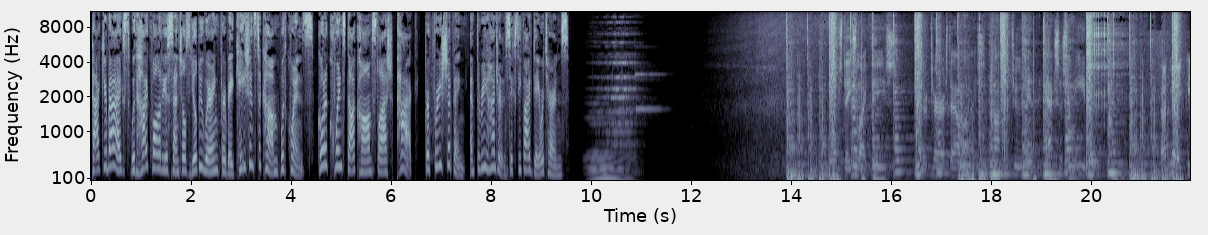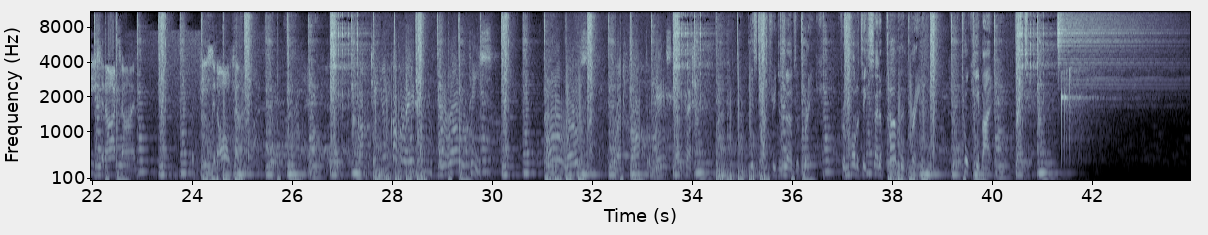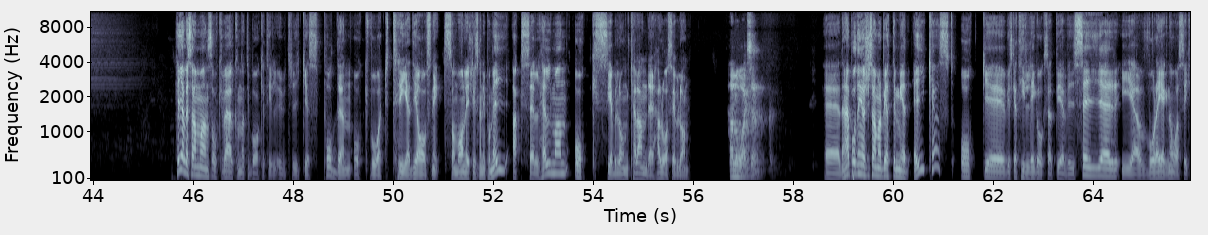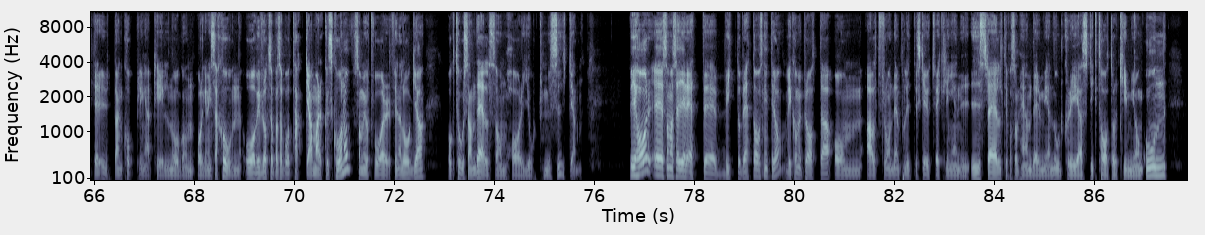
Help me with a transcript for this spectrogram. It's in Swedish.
Pack your bags with high-quality essentials you'll be wearing for vacations to come with Quince. Go to quince.com slash pack for free shipping and 365-day returns. States like these and their terrorist allies constitute an axis of evil. Not merely peace in our time, but peace in all time. Country deserves a break from politics and a permanent break. Talking about Brexit. Hej allesammans och välkomna tillbaka till Utrikespodden och vårt tredje avsnitt. Som vanligt lyssnar ni på mig, Axel Hellman och Sebulon Kalander. Hallå Sebulon! Hallå Axel. Eh, Den här podden görs i samarbete med Acast och Eh, vi ska tillägga också att det vi säger är våra egna åsikter utan kopplingar till någon organisation. Och vi vill också passa på att tacka Markus Kornov som har gjort vår fina logga och Tor Sandell som har gjort musiken. Vi har, eh, som man säger, ett eh, vitt och brett avsnitt idag. Vi kommer prata om allt från den politiska utvecklingen i Israel till vad som händer med Nordkoreas diktator Kim Jong-Un.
